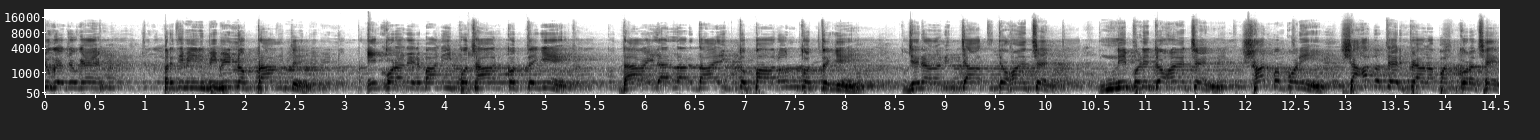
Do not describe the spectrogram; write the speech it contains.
যুগে যুগে পৃথিবীর বিভিন্ন প্রান্তে এ কোরআনের বাণী প্রচার করতে গিয়ে দাইল আল্লাহর দায়িত্ব পালন করতে গিয়ে জেনারা নির্যাতিত হয়েছেন। নিপীড়িত হয়েছেন। সর্বোপরি শাহাদতের পেয়ালা পান করেছেন।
